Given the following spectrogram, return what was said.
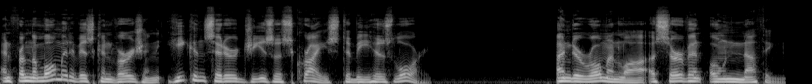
And from the moment of his conversion, he considered Jesus Christ to be his Lord. Under Roman law, a servant owned nothing.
